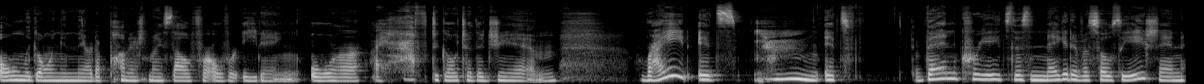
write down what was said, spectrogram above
only going in there to punish myself for overeating or I have to go to the gym. Right? It's it's then creates this negative association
